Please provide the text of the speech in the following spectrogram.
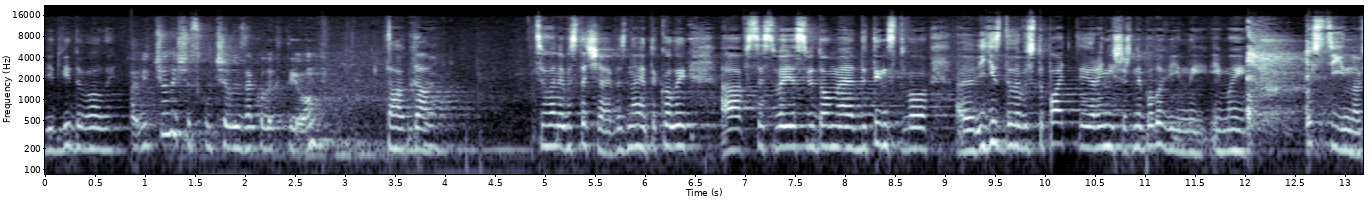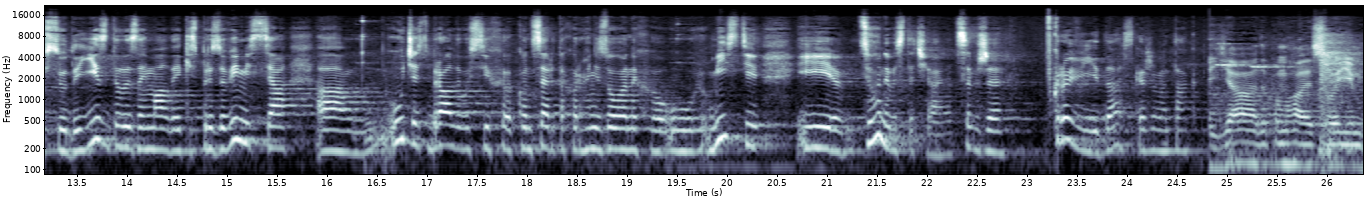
відвідували. Відчули, що скучили за колективом? Так, да. Цього не вистачає. Ви знаєте, коли а, все своє свідоме дитинство е, їздили виступати, раніше ж не було війни, і ми постійно всюди їздили, займали якісь призові місця, а, участь брали в усіх концертах, організованих у місті, і цього не вистачає. Це вже в крові, да, скажімо так. Я допомагаю своїм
